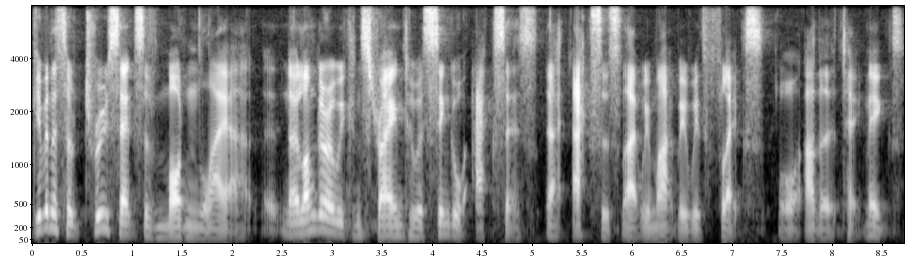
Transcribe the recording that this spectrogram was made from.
given us a true sense of modern layout. No longer are we constrained to a single axis, uh, axis like we might be with flex or other techniques.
